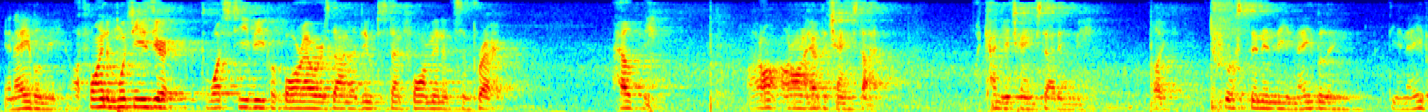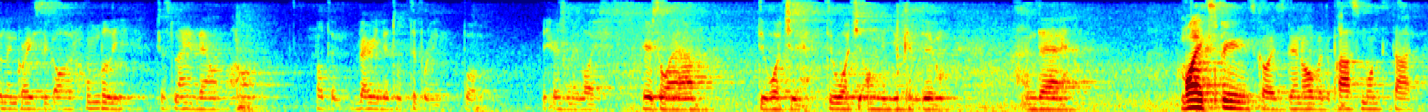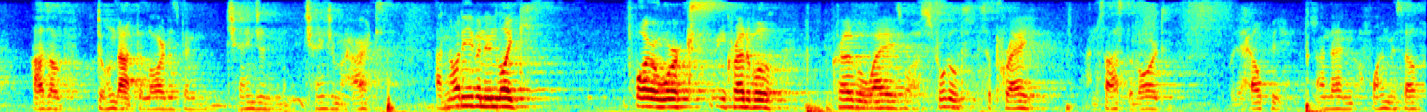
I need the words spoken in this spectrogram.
Enable me. I find it much easier to watch TV for four hours than I do to spend four minutes in prayer. Help me. I don't, I don't know how to change that. Can you change that in me? Like trusting in the enabling, the enabling grace of God, humbly just laying down. I don't, nothing, very little to bring, but here's my life. Here's who I am. Do what you do what you only you can do. And uh, my experience, guys, has been over the past month that as I've done that, the Lord has been changing changing my heart. And not even in like fireworks, incredible, incredible ways, but I struggled to pray just ask the Lord, will you help me? And then I find myself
